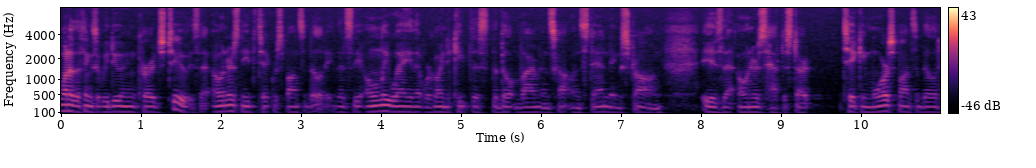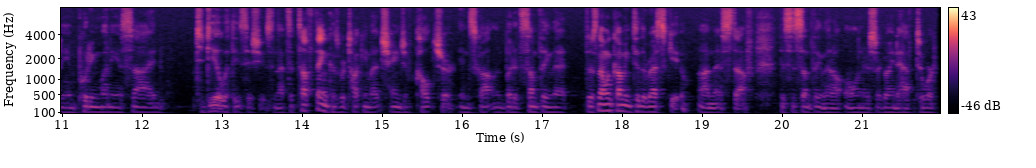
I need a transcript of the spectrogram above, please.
One of the things that we do encourage too is that owners need to take responsibility. That's the only way that we're going to keep this the built environment in Scotland standing strong is that owners have to start taking more responsibility and putting money aside to deal with these issues. And that's a tough thing because we're talking about change of culture in Scotland, but it's something that there's no one coming to the rescue on this stuff. This is something that owners are going to have to work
